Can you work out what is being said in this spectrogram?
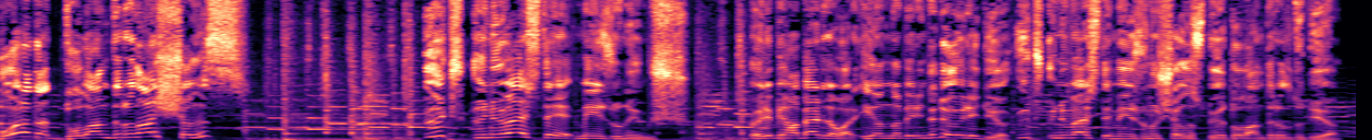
Bu arada dolandırılan şahıs 3 üniversite mezunuymuş. Öyle bir haber de var. İyanın haberinde de öyle diyor. 3 üniversite mezunu şahıs diyor dolandırıldı diyor.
